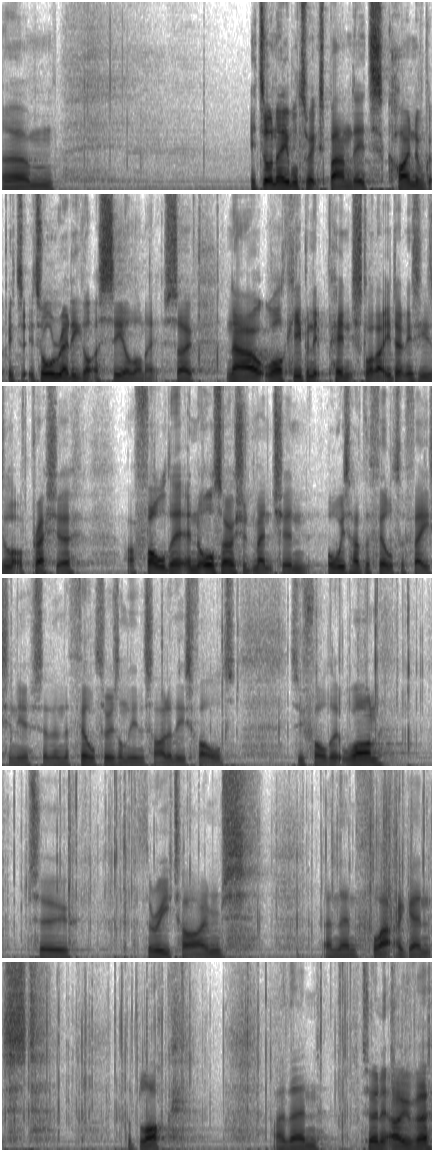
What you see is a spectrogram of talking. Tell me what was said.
um, it's unable to expand. It's kind of, it's, it's already got a seal on it. So now, while keeping it pinched like that, you don't need to use a lot of pressure. I fold it, and also I should mention, always have the filter facing you, so then the filter is on the inside of these folds. So you fold it one, two, three times, and then flat against the block. I then turn it over,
